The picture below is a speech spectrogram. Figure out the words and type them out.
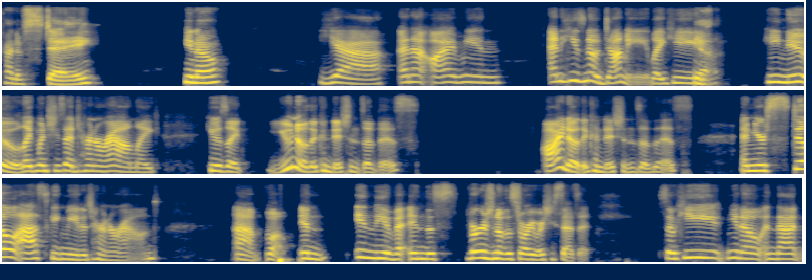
kind of stay. You know? Yeah, and I, I mean, and he's no dummy. Like he Yeah. he knew. Like when she said turn around, like he was like, you know the conditions of this. I know the conditions of this, and you're still asking me to turn around. Um, well, in in the event in this version of the story where she says it, so he, you know, and that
